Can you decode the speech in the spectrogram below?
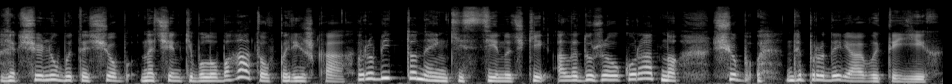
Якщо любите, щоб начинки було багато в пиріжках, робіть тоненькі стіночки, але дуже акуратно, щоб не продирявити їх.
